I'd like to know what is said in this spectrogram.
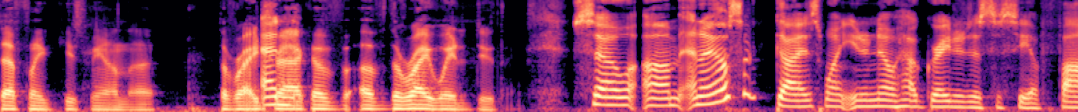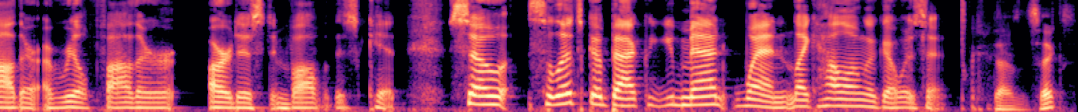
definitely keeps me on the the right And- track of of the right way to do things. So, um, and I also, guys, want you to know how great it is to see a father, a real father artist involved with his kid. So, so let's go back. You met when? Like, how long ago was it? 2006.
